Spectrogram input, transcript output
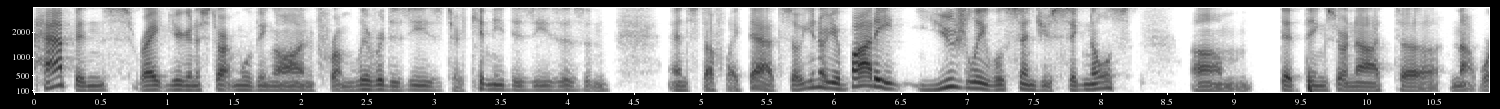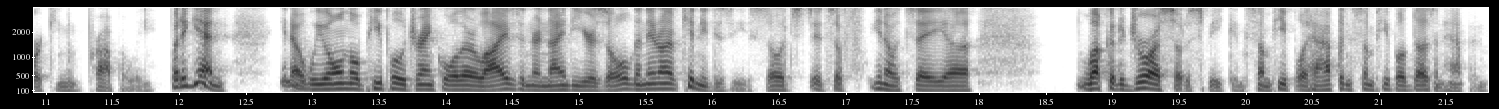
happens, right, you're going to start moving on from liver disease to kidney diseases and and stuff like that. So you know, your body usually will send you signals um, that things are not uh, not working properly. But again, you know, we all know people who drank all their lives and they're 90 years old and they don't have kidney disease. So it's it's a you know it's a uh, luck of the draw, so to speak. And some people it happens, some people it doesn't happen.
